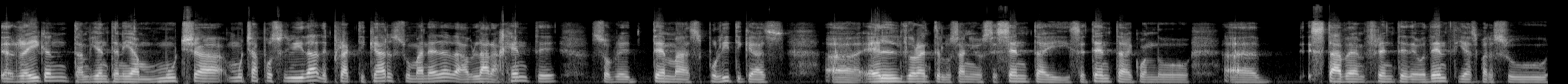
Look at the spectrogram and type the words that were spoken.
Reagan también tenía mucha, mucha posibilidad de practicar su manera de hablar a gente sobre temas políticas. Uh, él durante los años 60 y 70, cuando uh, estaba enfrente de audiencias para su,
